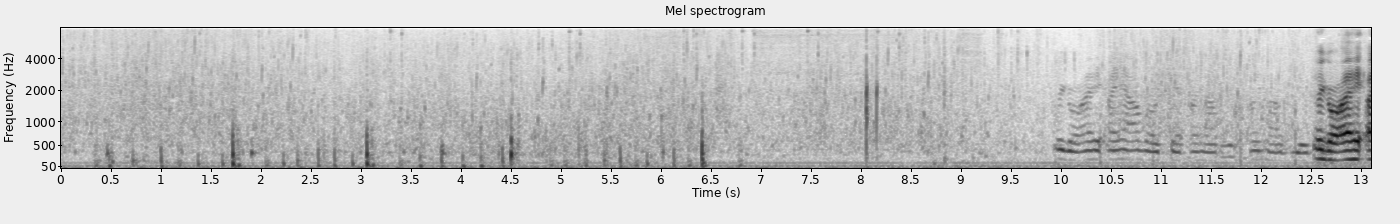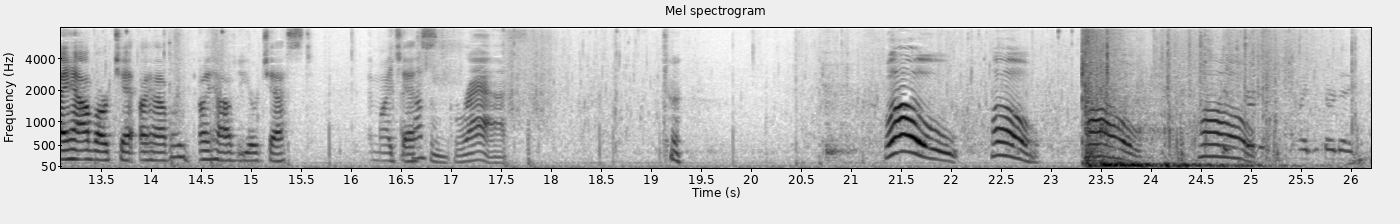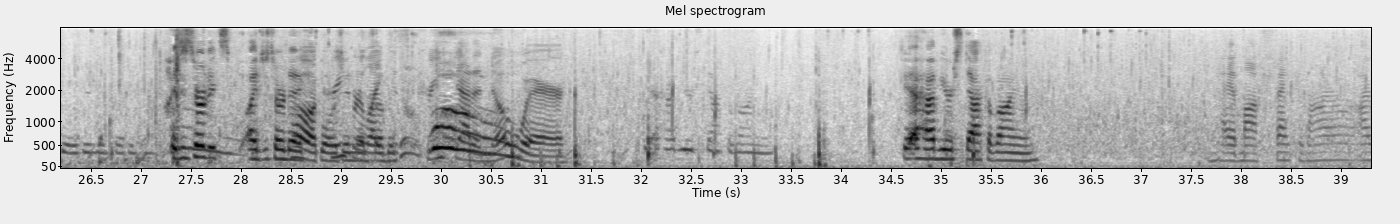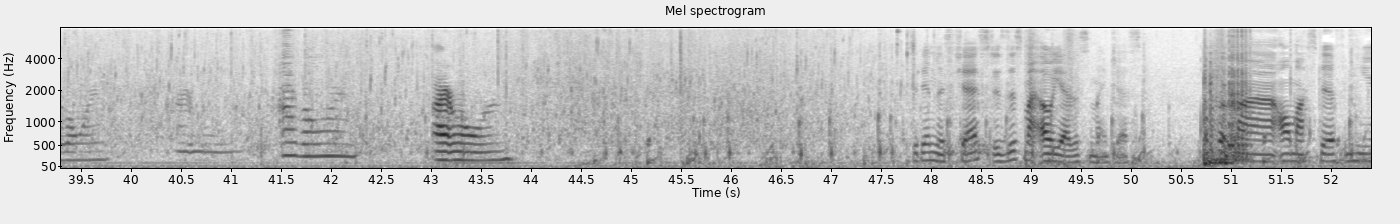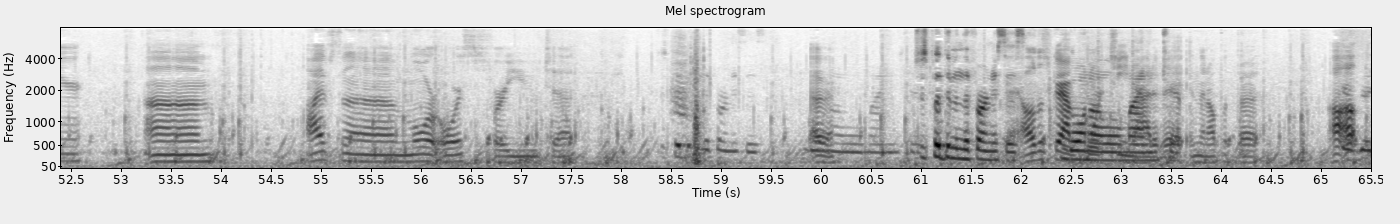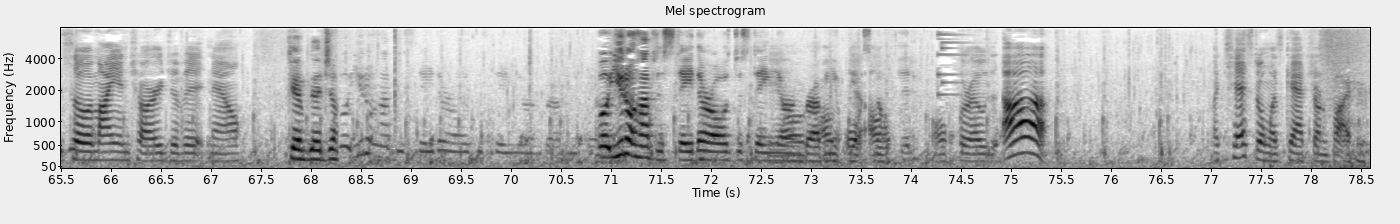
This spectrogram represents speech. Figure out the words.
There you go. I, I have our kit. I have I have your. there you go. I I have our chest. I have I have your chest and my I found chest. some grass. Whoa! Whoa! Whoa! Whoa! I just heard an explosion and so I just heard ex- I just heard an Oh, a creeper like just creeped out of nowhere. Yeah, have your stack of iron. Okay, I have your stack of iron. I have my stack of iron, iron, Iron. iron. Iron. Is it in this chest? Is this my? Oh yeah, this is my chest. I'll put my all my stuff in here. Um, I have some more ores for you to. Just put them in the furnaces. Okay. No, mining kit. Just put them in the Okay, furnaces. I'll just grab going a little 14 out mining of trip. it, and then I'll put the. I'll- good. so am I in charge of it now? Okay, I'm good. Jump. Well, you don't have to stay there. I'll just stay there and grab it. Well, you don't have to stay there. I was just staying Okay, there I'll- and grabbing I'll- it yeah, I'll- melted. I'll throw the. Ah! My chest almost catch on fire.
